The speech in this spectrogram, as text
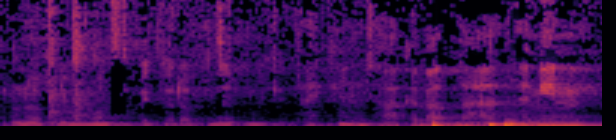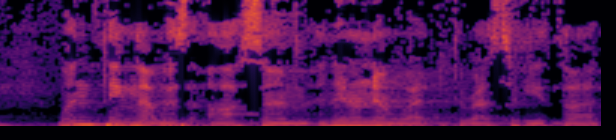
I don't know if anyone wants to pick that up, and then we can. I can talk about that. I mean, one thing that was awesome, and I don't know what the rest of you thought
